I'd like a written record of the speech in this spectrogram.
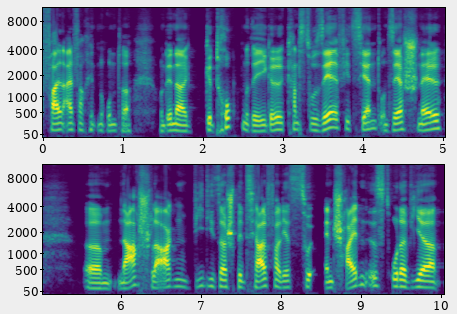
fallen einfach hinten runter. Und in einer gedruckten Regel kannst du sehr effizient und sehr schnell ähm, nachschlagen, wie dieser Spezialfall jetzt zu entscheiden ist oder wie er,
